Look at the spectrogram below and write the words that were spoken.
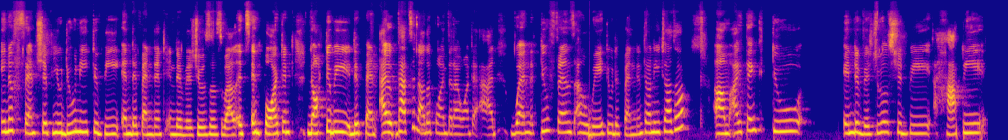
in a friendship you do need to be independent individuals as well. It's important not to be depend I, that's another point that i want to add. When two friends are way too dependent on each other um, i think two individuals should be happy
